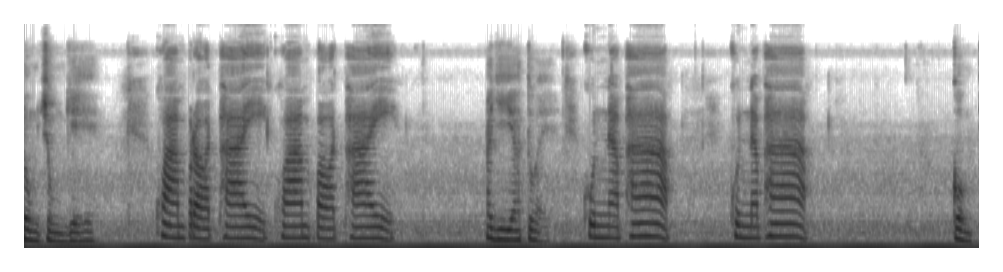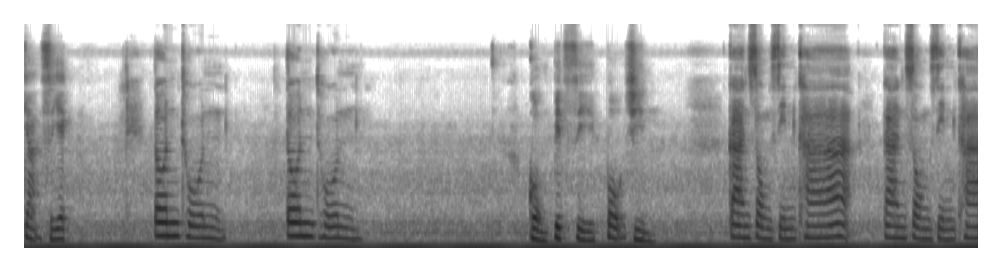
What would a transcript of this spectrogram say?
ลงชงเย ความปลอดภัย ความปลอดภัยอายีอาตวย คุณภาพ คุณภาพกงจะเสยกต้นทุน ต้นทุนกงปิดสีโปะชิน การส่งสินค้า การส่งสินค้า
